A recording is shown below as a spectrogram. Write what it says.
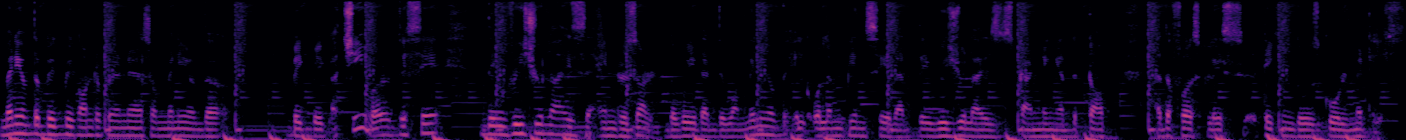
many of the big big entrepreneurs or many of the big big achievers they say they visualize the end result the way that they want. Many of the olympians say that they visualize standing at the top at the first place taking those gold medals.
